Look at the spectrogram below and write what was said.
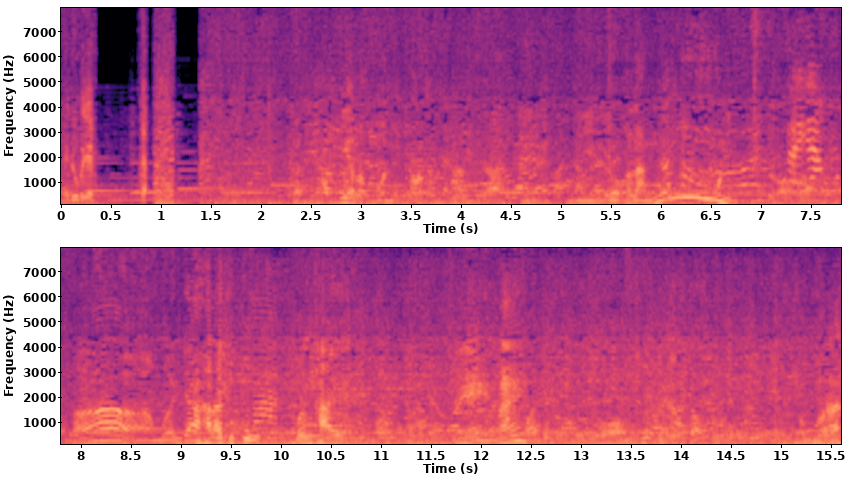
ให้ดูบรรยากาศ เทียบแล้วคนนี่อยู่ข้างหลังนู่นอ่าเหมือนย่าฮาราจูกุเมืองไทยนี่เห็นไหมโอ้โหร้าน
